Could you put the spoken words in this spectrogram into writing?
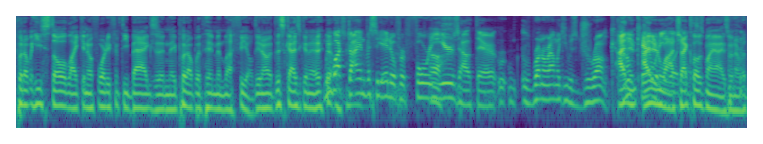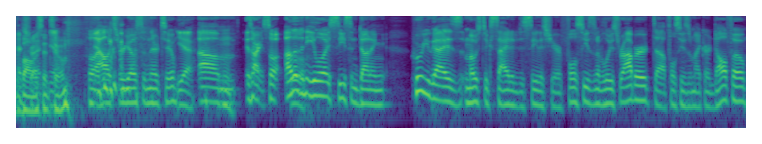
put up, he stole like, you know, 40, 50 bags and they put up with him in left field. You know, this guy's going to. We watched Dayan Viciedo for four years out there r- r- run around like he was drunk. I, don't didn't. care I didn't Eloy watch. I closed my eyes whenever the That's ball was right, hit to him. little Alex Rios in there too. Yeah. Um, it's all right. So other than Eloy, Cease, and Dunning, who are you guys most excited to see this year? Full season of Luis Robert, uh, full season of Micker Adolfo.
